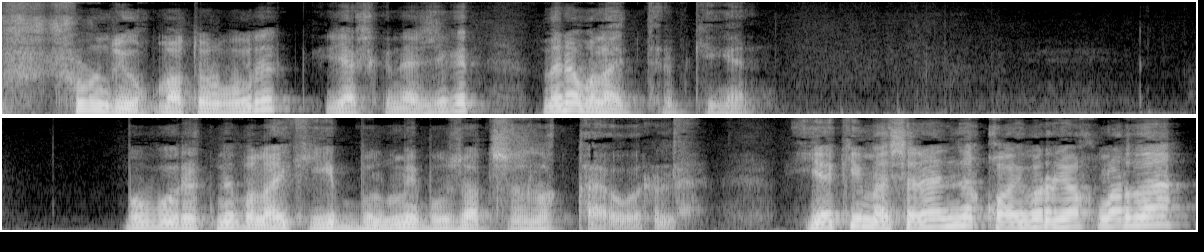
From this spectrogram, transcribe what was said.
şurundi yok motor burik, yaşkina jigit, mene bulay ettirip kigen. Bu burikni bulay kiyip bulmay, bu zatsızlıkka övrila. Yaki mesela ne koybir yaklarda,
